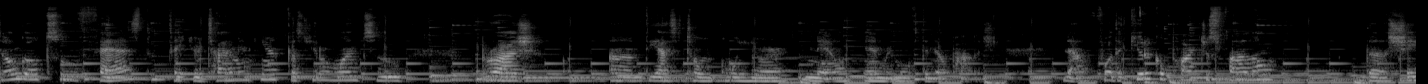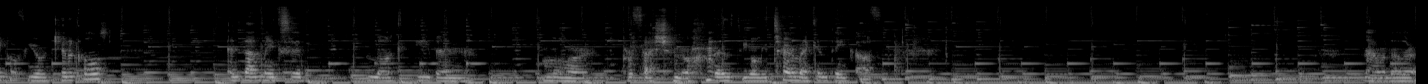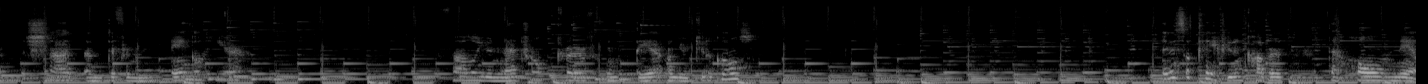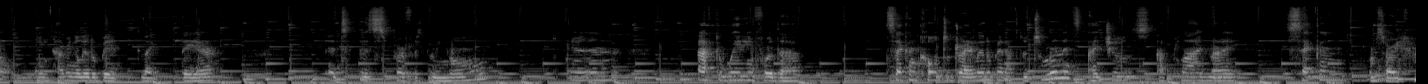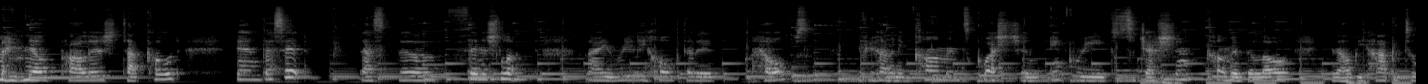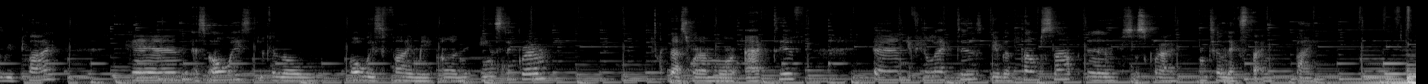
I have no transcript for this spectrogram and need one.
Don't go too fast. Take your time in here because you don't want to brush um, the acetone on your nail and remove the nail polish. Now, for the cuticle part, just follow the shape of your cuticles and that makes it look even more professional. That's the only term I can think of. Shot a different angle here. Follow your natural curve in there on your cuticles. And it's okay if you didn't cover the whole nail. I mean, having a little bit like there, it's, it's perfectly normal. And after waiting for the second coat to dry a little bit after two minutes I just applied my second I'm sorry. My nail polish top coat. And that's it. That's the finished look. I really hope that it helps. If you have any comments question inquiry suggestion comment below and I'll be happy to reply. And as always you can always find me on Instagram. That's where I'm more active. And if you like this give a thumbs up and subscribe. Until next time. Bye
